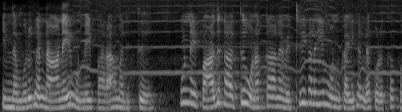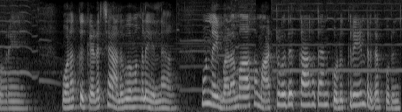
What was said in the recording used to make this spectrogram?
இந்த முருகன் நானே உன்னை பராமரித்து உன்னை பாதுகாத்து உனக்கான வெற்றிகளையும் உன் கைகளில் கொடுக்க போறேன். உனக்கு கிடைச்ச அனுபவங்களை எல்லாம் உன்னை பலமாக மாற்றுவதற்காக தான் கொடுக்கிறேன்றதை புரிஞ்சு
